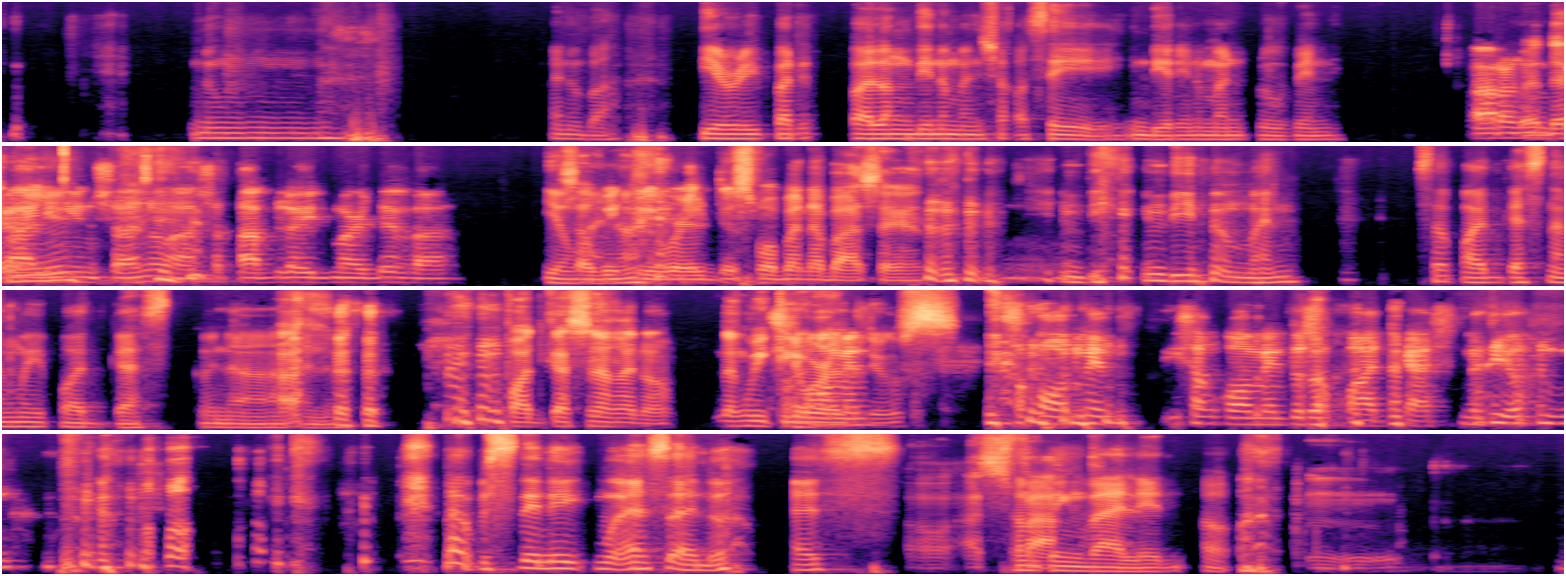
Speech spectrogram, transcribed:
nung ano ba? Theory pa, pa lang din naman siya kasi hindi rin naman proven. Parang Pwede galing yun sa ano ah, sa tabloid Mardev ah. Yung Sa ano, Weekly World News mo ba nabasa yan? hindi hindi naman sa podcast ng may podcast ko na Ah. ano. Podcast ng ano, ng Weekly Sa World comment. News. sa comment, isang comment to sa podcast na yun. Tapos tinake mo as ano, as Oh, as something fact. valid. Oh. Mm.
